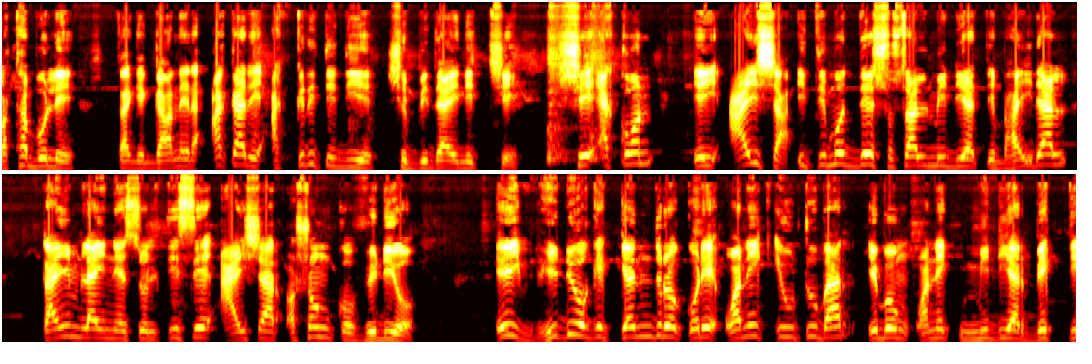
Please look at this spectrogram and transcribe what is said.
কথা বলে তাকে গানের আকারে আকৃতি দিয়ে সে বিদায় নিচ্ছে। সে এখন এই আয়শা ইতিমধ্যে সোশ্যাল মিডিয়াতে ভাইরাল টাইম লাইনে চলতেছে আয়শার অসংখ্য ভিডিও এই ভিডিওকে কেন্দ্র করে অনেক ইউটিউবার এবং অনেক মিডিয়ার ব্যক্তি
